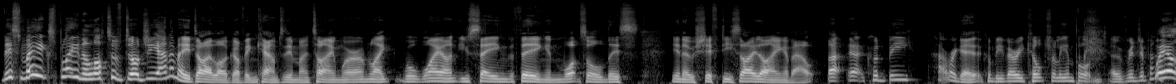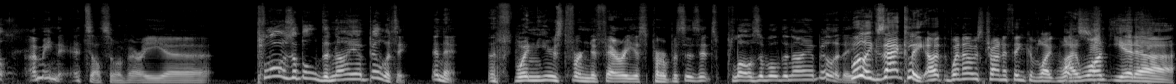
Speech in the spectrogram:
this may explain a lot of dodgy anime dialogue I've encountered in my time, where I'm like, well, why aren't you saying the thing? And what's all this, you know, shifty side eyeing about? That, that could be Haragei. That could be very culturally important over in Japan. Well, I mean, it's also a very uh, plausible deniability, isn't it? When used for nefarious purposes, it's plausible deniability. Well, exactly. Uh, when I was trying to think of like what I want you to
